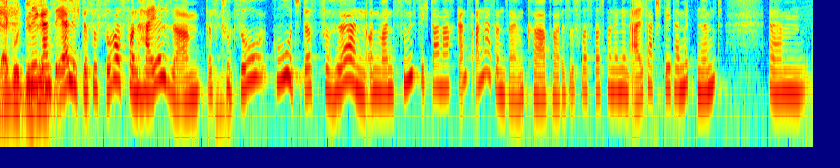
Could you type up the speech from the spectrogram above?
Ja, gut. Nee, ganz ehrlich, das ist sowas von heilsam. Das ja. tut so gut, das zu hören. Und man fühlt sich danach ganz anders in seinem Körper. Das ist was, was man in den Alltag später mitnimmt. Ähm,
